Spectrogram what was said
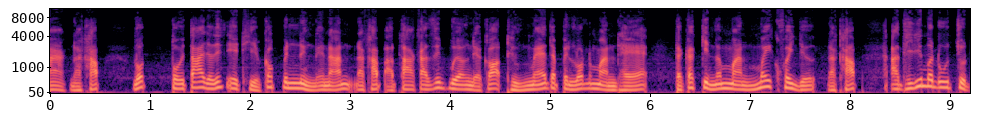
มากนะครับรถโตโยต้ายาริสเอทีก็เป็นหนึ่งในนั้นนะครับ อัตราการสิ้นเปลืองเนี่ยก็ถึงแม้จะเป็นรถน้ำมันแท้ แต่ก็กินน้ำมันไม่ค่อยเยอะนะครับอาทีนี้มาดูจุด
